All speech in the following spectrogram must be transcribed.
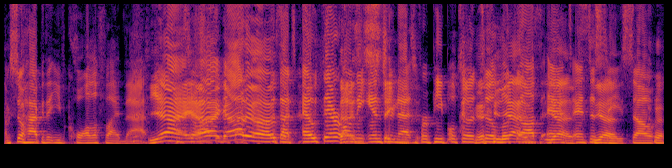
I'm so happy that you've qualified that. Yeah, so yeah, I got it. that- I was that that's like, out there that on the internet statement. for people to, to look Yes, up and, yes, and to yes. see. So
